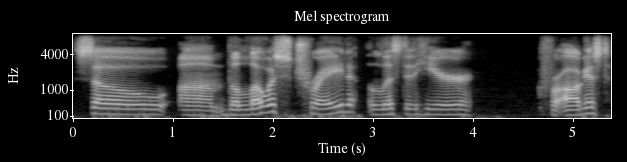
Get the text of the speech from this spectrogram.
so um, the lowest trade listed here for August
